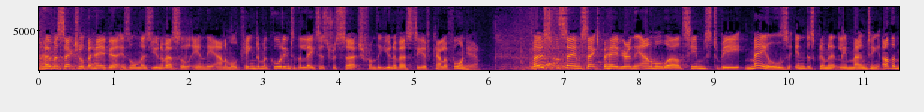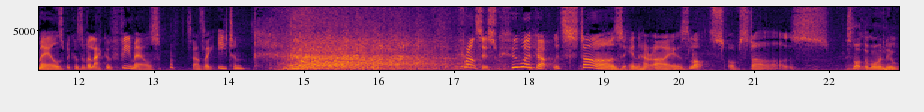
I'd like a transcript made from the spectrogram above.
homosexual behaviour is almost universal in the animal kingdom, according to the latest research from the University of California. Most of the same-sex behaviour in the animal world seems to be males indiscriminately mounting other males because of a lack of females. Sounds like Eton. Francis, who woke up with stars in her eyes? Lots of stars. It's not the woman who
